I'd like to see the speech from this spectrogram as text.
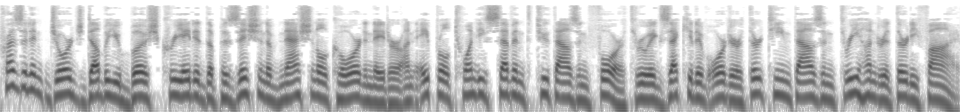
President George W. Bush created the position of National Coordinator on April 27, 2004 through Executive Order 13335.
